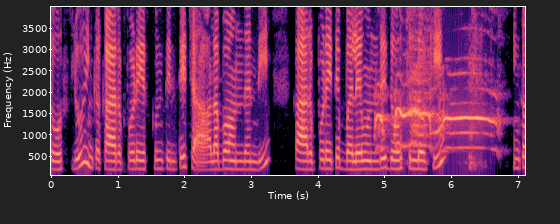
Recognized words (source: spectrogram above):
దోశలు ఇంకా కారపొడి వేసుకుని తింటే చాలా బాగుందండి. కారపొడి అయితే భలే ఉంది దోశల్లోకి. ఇంకా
